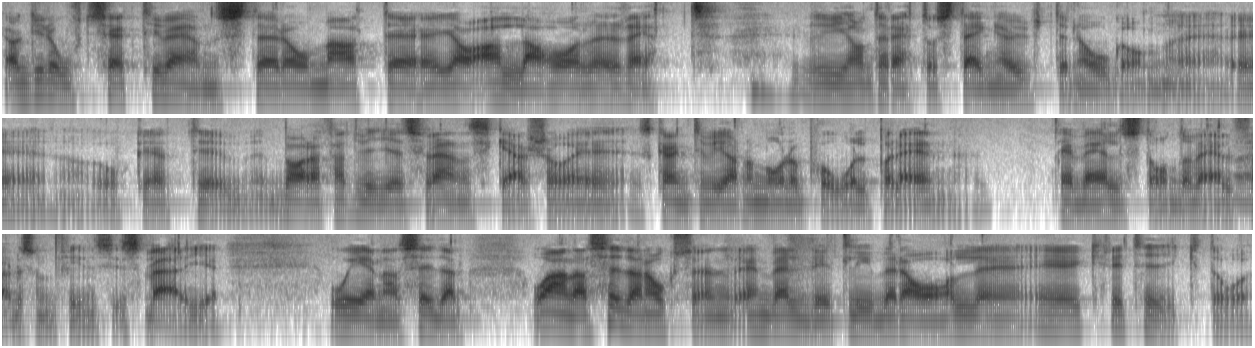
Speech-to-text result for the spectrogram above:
ja, grovt sett till vänster om att eh, ja, alla har rätt. Vi har inte rätt att stänga ute någon. Eh, och att eh, bara för att vi är svenskar så ska inte vi ha någon monopol på det, det välstånd och välfärd Nej. som finns i Sverige. Å ena sidan. Å andra sidan också en, en väldigt liberal kritik då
